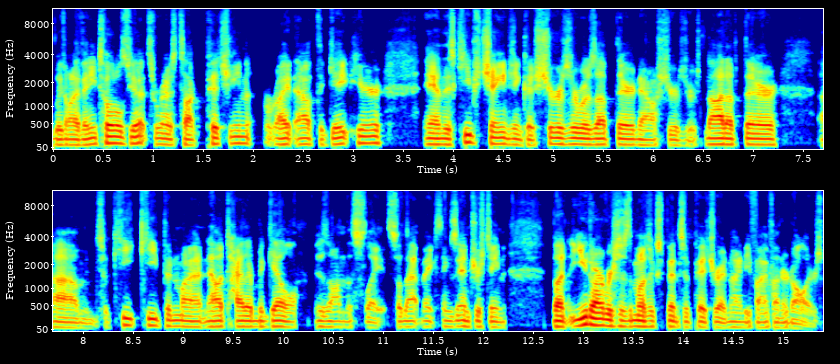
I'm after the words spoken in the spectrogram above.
We don't have any totals yet, so we're gonna talk pitching right out the gate here. And this keeps changing because Scherzer was up there. Now Scherzer's not up there. Um, so keep keep in mind now Tylor Megill is on the slate, so that makes things interesting. But Yu Darvish is the most expensive pitcher at ninety five hundred dollars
